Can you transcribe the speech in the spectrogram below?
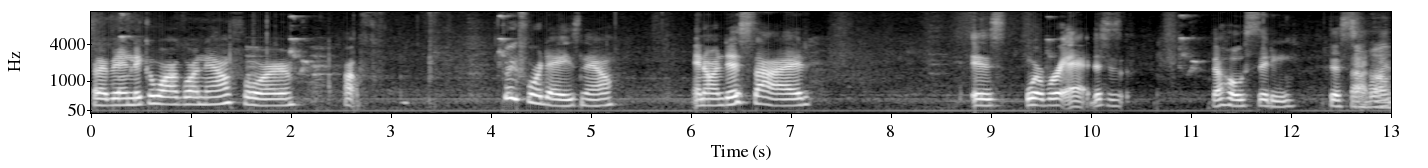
But I've been in Nicaragua now for about three, four days now. And on this side is where we're at. This is the whole city this side, right?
